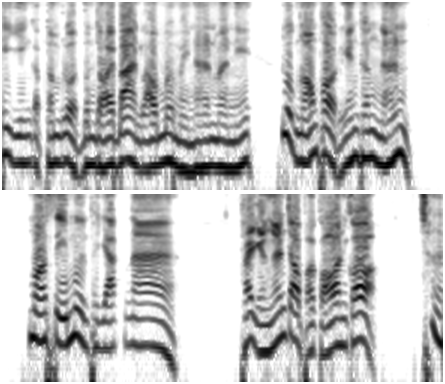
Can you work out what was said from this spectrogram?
ที่ยิงกับตำรวจบนดอยบ้านเราเมื่อไม่นานมานี้ ลูกน้องพ่อเลี้ยงทั้งนั้น หมอสีหมื่นพยักหน้า ถ้าอย่างนั้นเจ้าประกรณ์ก็ ใช่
